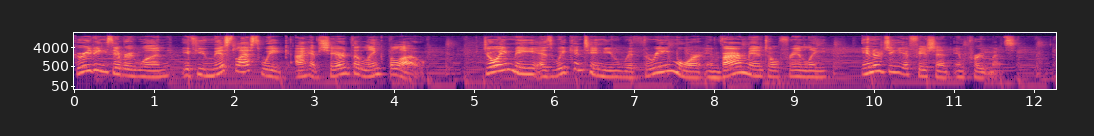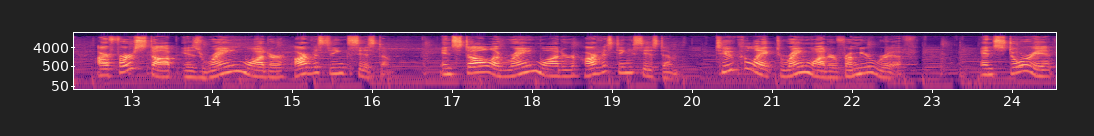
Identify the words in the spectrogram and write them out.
Greetings everyone. If you missed last week, I have shared the link below. Join me as we continue with three more environmental friendly, energy efficient improvements. Our first stop is rainwater harvesting system. Install a rainwater harvesting system to collect rainwater from your roof and store it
